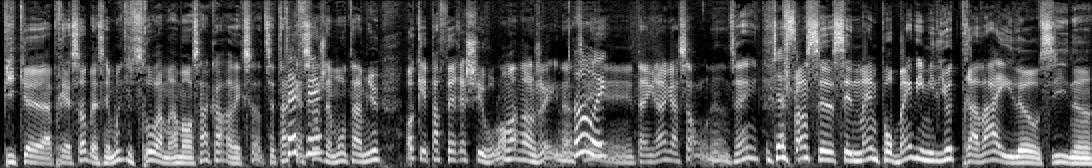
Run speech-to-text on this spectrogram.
puis que après ça, ben c'est moi qui se trouve à me ramasser encore avec ça. Tu sais, tant qu'à ça, j'aime autant mieux. OK, parfait, reste chez vous, on va ranger. Tu Ah sais. oui. T'es un grand garçon. Tu. Je pense que c'est le même pour bien des milieux de travail là aussi. Là.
